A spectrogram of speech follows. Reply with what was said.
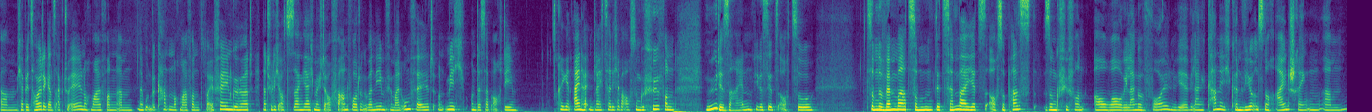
ähm, ich habe jetzt heute ganz aktuell nochmal von ähm, einer guten Bekannten nochmal von zwei Fällen gehört, natürlich auch zu sagen, ja, ich möchte auch Verantwortung übernehmen für mein Umfeld und mich und deshalb auch die Regeln einhalten, gleichzeitig aber auch so ein Gefühl von müde sein, wie das jetzt auch zu zum November, zum Dezember jetzt auch so passt, so ein Gefühl von, oh wow, wie lange wollen wir, wie lange kann ich, können wir uns noch einschränken? Ähm,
